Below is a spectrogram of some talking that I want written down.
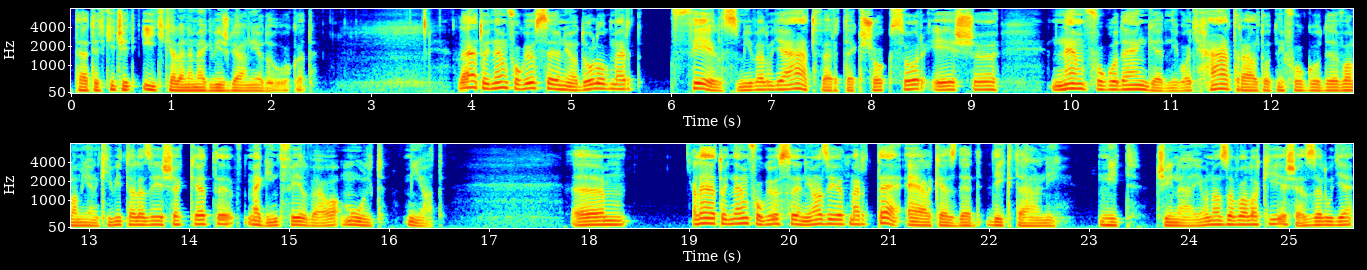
Tehát egy kicsit így kellene megvizsgálni a dolgokat. Lehet, hogy nem fog összejönni a dolog, mert félsz, mivel ugye átvertek sokszor, és nem fogod engedni, vagy hátráltatni fogod valamilyen kivitelezéseket, megint félve a múlt miatt. Lehet, hogy nem fog összejönni azért, mert te elkezded diktálni, mit csináljon az a valaki, és ezzel ugye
